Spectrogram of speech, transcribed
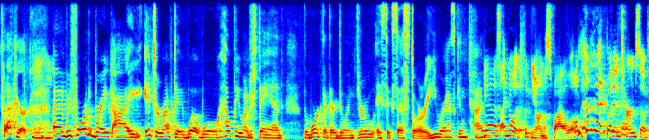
Tucker. Mm-hmm. And before the break, I interrupted what will help you understand the work that they're doing through a success story. You were asking, Ivy? Yes, I know it's putting you on the spot a little bit, but in terms of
